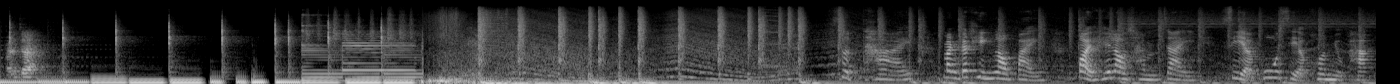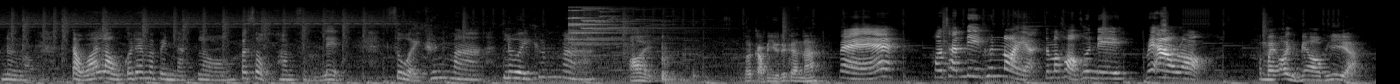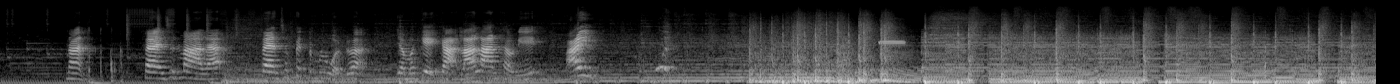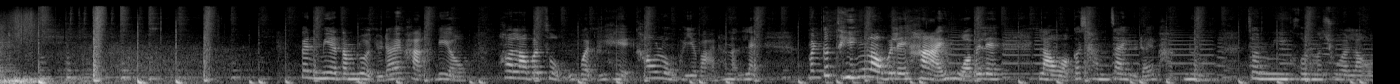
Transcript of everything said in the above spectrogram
ไปจ้ะ สุดท้ายมันก็ทิ้งเราไป ปล่อยให้เราช้ำใจ สียผู้เสียคนอยู่พักหนึ่ง แต่ว่าเราก็ได้มาเป็นนักร้องประสบความสำเร็จ สวยขึ้นมารวยขึ้นมา อ้อยเรากลับไปอยู่ด้วยกันนะแหมพอฉันดีขึ้นหน่อยอะ จะมาขอคืนดีไม่เอาหรอก ทำไมอ้อยถึงไม่เอาพี่อะ นั่น แฟนฉันมาแล้ว แฟนฉันเป็นตำรวจด้วย อย่ามาเกะกะล้าลานแถวนี้ ไปเป็ นเมียตำรวจอยู่ได้พักเดียว พอเราประสบอุบัติเหตุเข้าโรงพยาบาลเท่านั้นแหละ มันก็ทิ้งเราไปเลยหายหัวไปเลย เราอะก็ช้ำใจอยู่ได้พักหนึ่ง จนมีคนมาชวนเรา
